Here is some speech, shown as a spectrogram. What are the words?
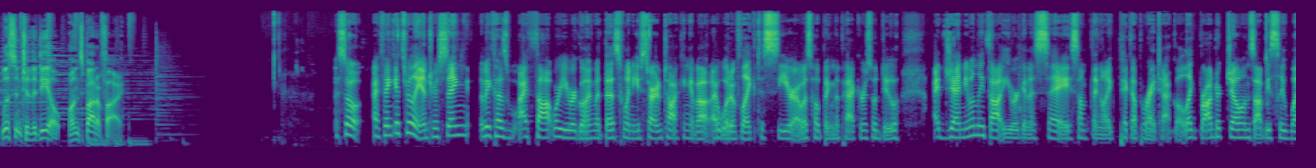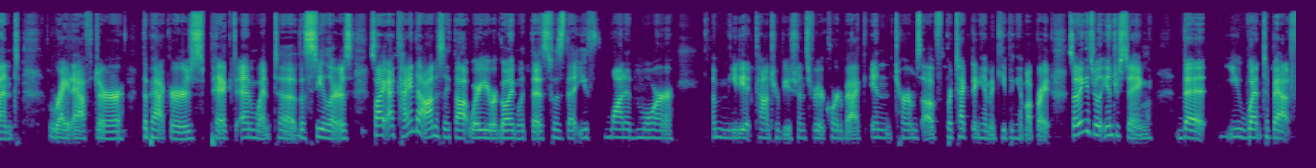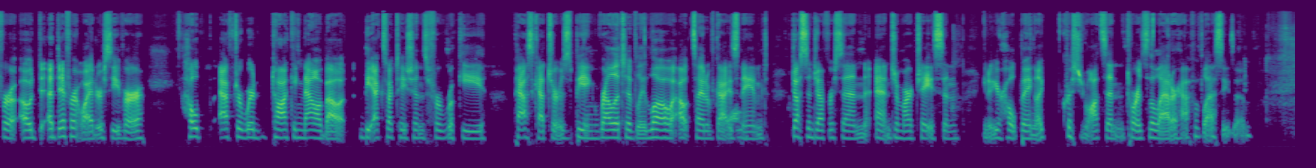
Listen to the deal on Spotify. So I think it's really interesting because I thought where you were going with this when you started talking about I would have liked to see or I was hoping the Packers would do. I genuinely thought you were going to say something like pick up right tackle. Like Broderick Jones obviously went right after the Packers picked and went to the Steelers. So I, I kind of honestly thought where you were going with this was that you wanted more immediate contributions for your quarterback in terms of protecting him and keeping him upright. So I think it's really interesting that you went to bat for a, a different wide receiver. Hope after we're talking now about the expectations for rookie pass catchers being relatively low outside of guys named Justin Jefferson and Ja'Marr Chase, and you know you're hoping like Christian Watson towards the latter half of last season.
